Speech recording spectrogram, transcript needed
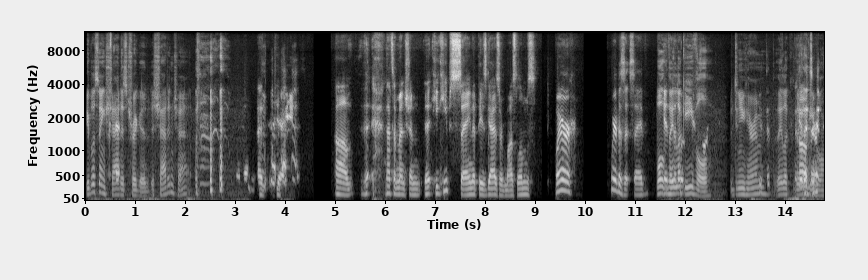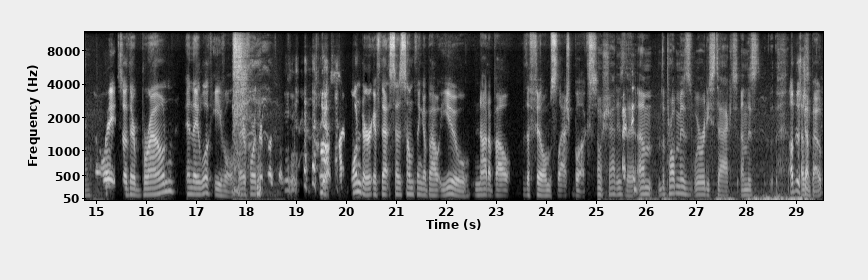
People are saying Shad is triggered. Is Shad in chat? Uh, yeah. Um, th- not to mention that he keeps saying that these guys are Muslims. Where, where does it say? well, In they the look movie- evil. Didn't you hear him? They look, they Oh, look evil. Oh, wait, so they're brown and they look evil. Therefore, they're Muslims. Yes. I wonder if that says something about you, not about the film slash books. Oh, Shad is there. Um, the problem is we're already stacked, and this. I'll just As- jump out.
